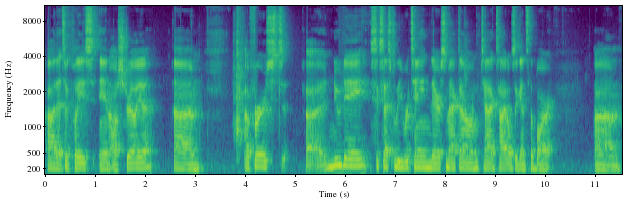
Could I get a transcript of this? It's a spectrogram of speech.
uh, that took place in Australia. Um, uh, first, uh, New Day successfully retained their SmackDown tag titles against the Bar. Um,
